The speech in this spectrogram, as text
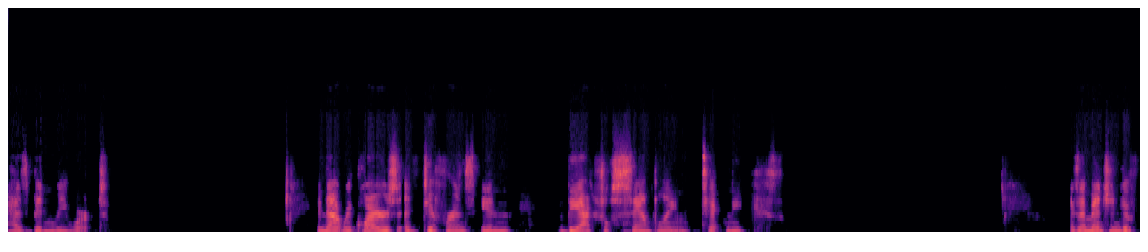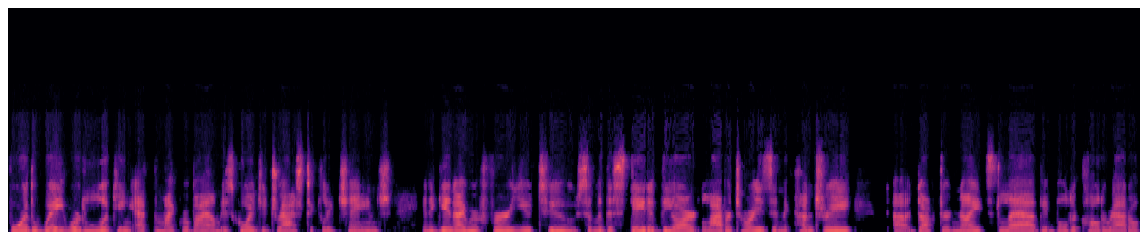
has been reworked. And that requires a difference in the actual sampling techniques. As I mentioned before, the way we're looking at the microbiome is going to drastically change. And again, I refer you to some of the state-of-the-art laboratories in the country. Uh, Dr. Knight's lab in Boulder, Colorado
